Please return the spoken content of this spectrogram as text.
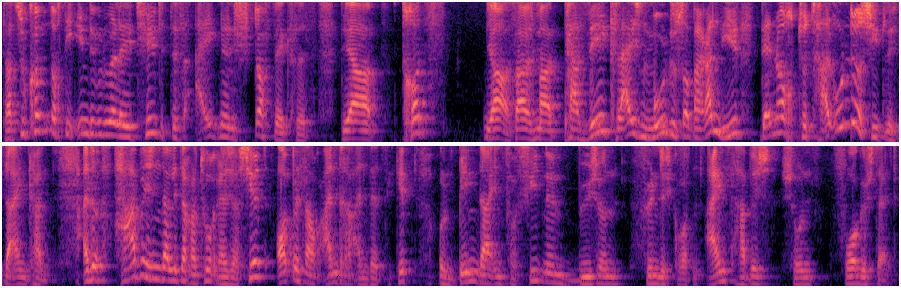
Dazu kommt noch die Individualität des eigenen Stoffwechsels, der trotz ja, sag ich mal, per se gleichen Modus operandi dennoch total unterschiedlich sein kann. Also habe ich in der Literatur recherchiert ob es auch andere Ansätze gibt und bin da in verschiedenen Büchern fündig geworden. Eins habe ich schon vorgestellt.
